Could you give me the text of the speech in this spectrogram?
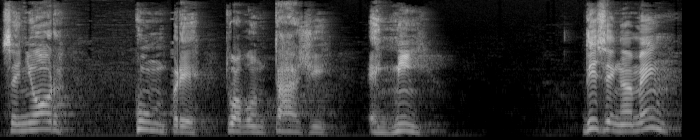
Senhor, cumpre tua vontade em mim. Dicen amén.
